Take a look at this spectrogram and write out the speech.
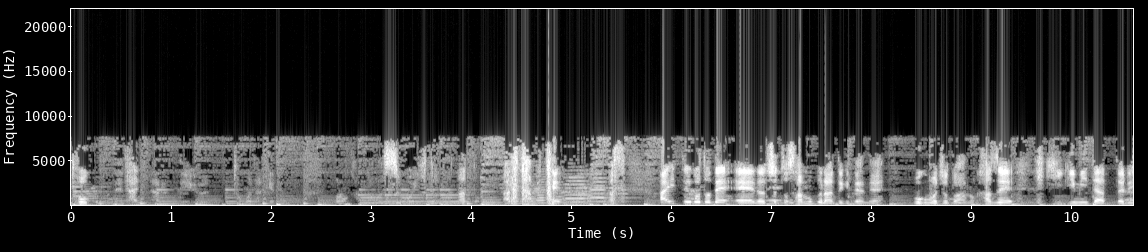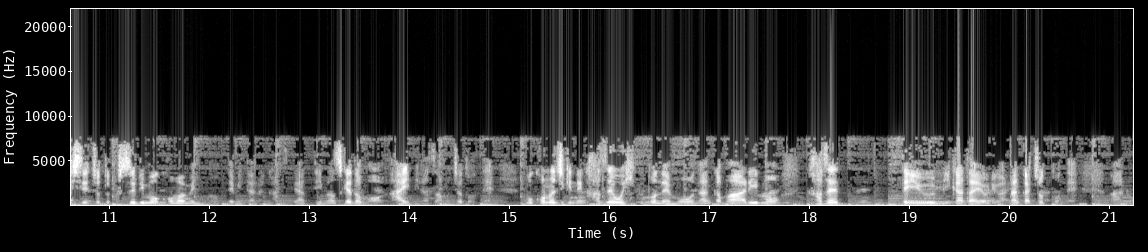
トークのネタになるっていうとこだけでも、この方はすごい人だなと改めて思います。はい、ということで、えー、ちょっと寒くなってきてね、僕もちょっとあの、風邪引き気味だったりして、ちょっと薬もこまめに飲んでみたいな感じでやっていますけども、はい、皆さんもちょっとね、もうこの時期ね、風邪をひくとね、もうなんか周りも、風邪っていう見方よりは、なんかちょっとね、あの、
